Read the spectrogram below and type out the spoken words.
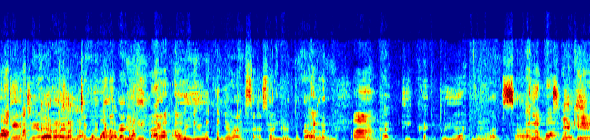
Okey, Encik Era Herman, sangat cakap memahami. kat Ticket to You punya website. Sorry, kita tukar pun. Ah. Dekat Ticket to You punya website. Alamak, okey.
